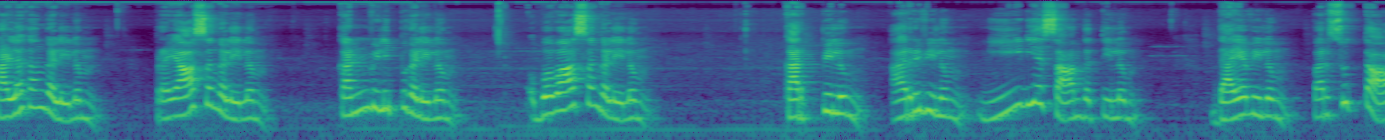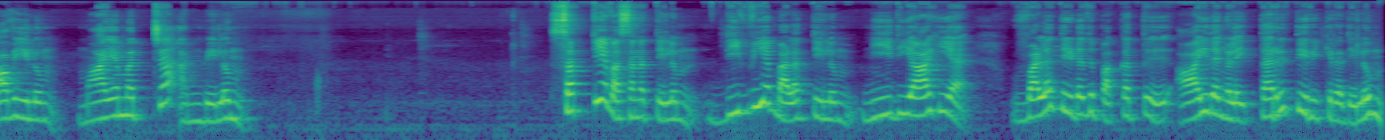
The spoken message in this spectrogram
கழகங்களிலும் பிரயாசங்களிலும் கண்விழிப்புகளிலும் உபவாசங்களிலும் கற்பிலும் அறிவிலும் நீடிய சாந்தத்திலும் தயவிலும் பரிசுத்த ஆவியிலும் மாயமற்ற அன்பிலும் சத்திய வசனத்திலும் திவ்ய பலத்திலும் நீதியாகிய வலதிடது பக்கத்து ஆயுதங்களை தரித்திருக்கிறதிலும்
